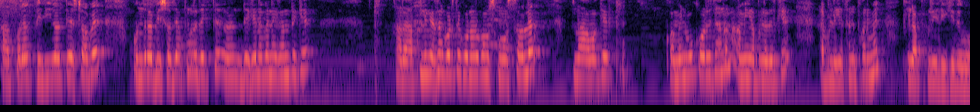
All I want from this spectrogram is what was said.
তারপরে ফিজিক্যাল টেস্ট হবে। বন্ধুরা বিশদে আপনারা দেখতে দেখে নেবেন এখান থেকে। আর অ্যাপ্লিকেশান করতে কোনো রকম সমস্যা হলে আপনারা আমাকে কমেন্ট করে জানান, আমি আপনাদেরকে অ্যাপ্লিকেশান ফর্মে ফিল আপ করিয়ে দেখিয়ে দেবো।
